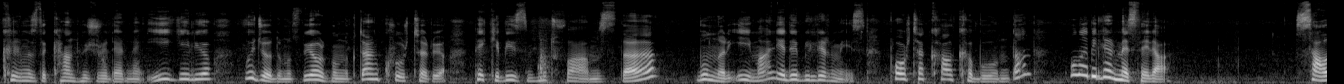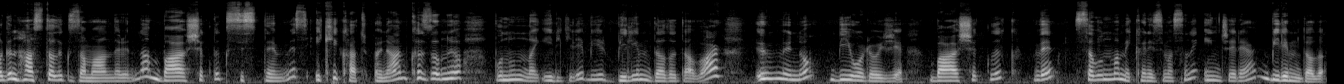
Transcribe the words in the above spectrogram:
kırmızı kan hücrelerine iyi geliyor. Vücudumuzu yorgunluktan kurtarıyor. Peki biz mutfağımızda bunları imal edebilir miyiz? Portakal kabuğundan olabilir mesela. Salgın hastalık zamanlarında bağışıklık sistemimiz iki kat önem kazanıyor. Bununla ilgili bir bilim dalı da var. Ümmünobiyoloji, bağışıklık ve savunma mekanizmasını inceleyen bilim dalı.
